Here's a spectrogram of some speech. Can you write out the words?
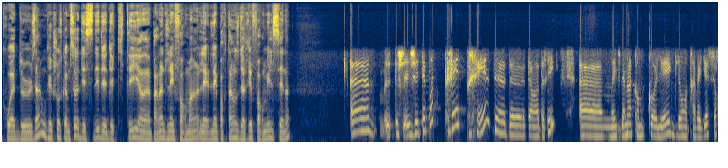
quoi deux ans ou quelque chose comme ça a décidé de, quitter en parlant de l'informant, l'importance de réformer le Sénat? Euh, J'étais pas très près de d'André. Euh, évidemment, comme collègue, là, on travaillait sur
